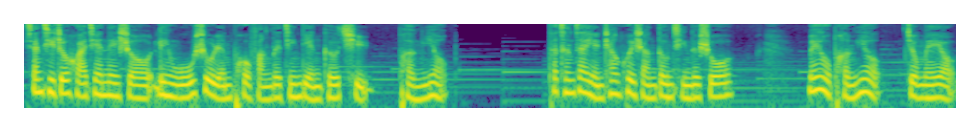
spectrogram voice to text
想起周华健那首令无数人破防的经典歌曲《朋友》，他曾在演唱会上动情的说：“没有朋友就没有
